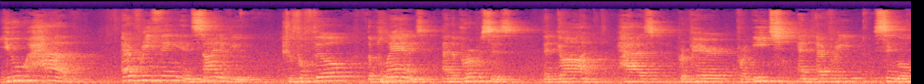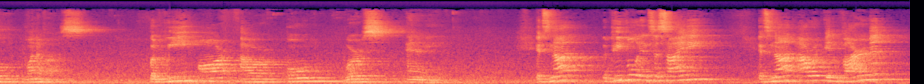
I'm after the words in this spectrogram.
you have everything inside of you to fulfill the plans and the purposes that God has prepared for each and every single one of us. But we are our own worst enemy. It's not the people in society, it's not our environment,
